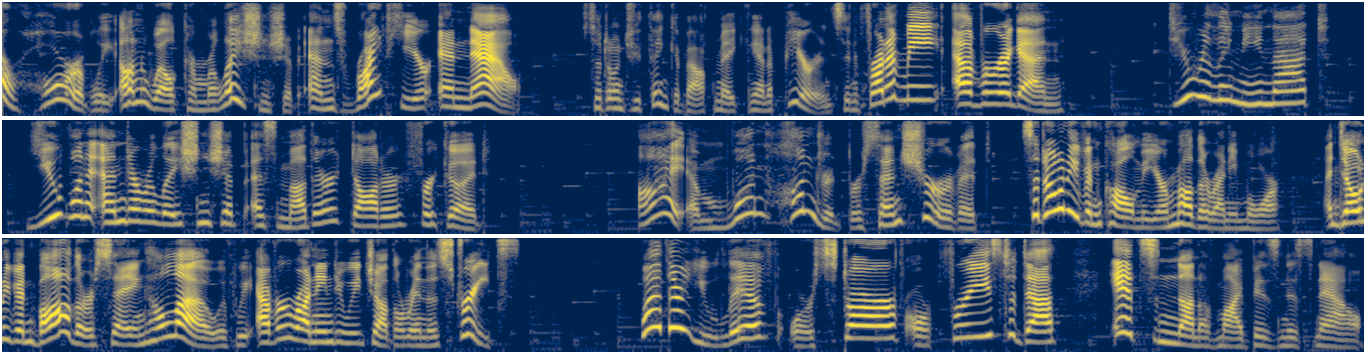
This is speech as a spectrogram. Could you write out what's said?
Our horribly unwelcome relationship ends right here and now, so don't you think about making an appearance in front of me ever again. Do you really mean that? You want to end our relationship as mother daughter for good? I am 100% sure of it, so don't even call me your mother anymore, and don't even bother saying hello if we ever run into each other in the streets. Whether you live or starve or freeze to death, it's none of my business now.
